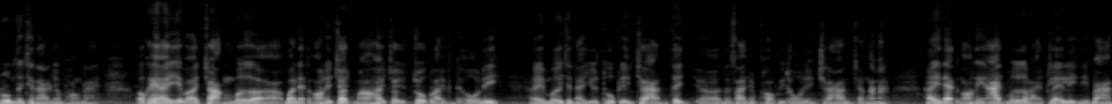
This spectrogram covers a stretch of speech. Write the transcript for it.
រួមទាំង channel ខ្ញុំផងដែរអូខេហើយបើចង់មើលបើអ្នកទាំងអស់គ្នាចុចមកហើយចុចចូលកន្លែងវីដេអូនេះហើយមើល channel YouTube រៀងច្រើនបន្តិចដោយសារខ្ញុំផុសវីដេអូរៀងច្រើនអញ្ចឹងណាហើយអ្នកទាំងអស់គ្នាអាចមើលកន្លែង playlist នេះបាន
